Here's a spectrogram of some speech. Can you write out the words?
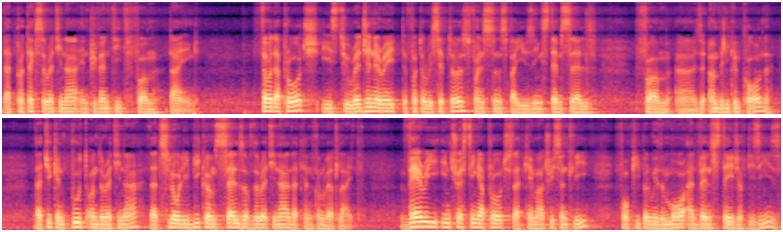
that protects the retina and prevent it from dying. Third approach is to regenerate the photoreceptors, for instance, by using stem cells from uh, the umbilical cord that you can put on the retina that slowly become cells of the retina that can convert light very interesting approach that came out recently for people with a more advanced stage of disease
